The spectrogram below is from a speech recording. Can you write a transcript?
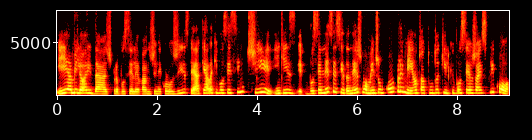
E a melhor idade para você levar no ginecologista é aquela que você sentir, em que você necessita, neste momento, de um complemento a tudo aquilo que você já explicou.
